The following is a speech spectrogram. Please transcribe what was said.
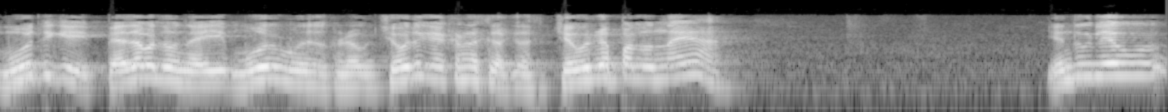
మూతికి పెదవులు ఉన్నాయి మూడు మూసుకుంటాము. చెవులకి ఎక్కడ చెవి రెప్పలు ఉన్నాయా ఎందుకు లేవు?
